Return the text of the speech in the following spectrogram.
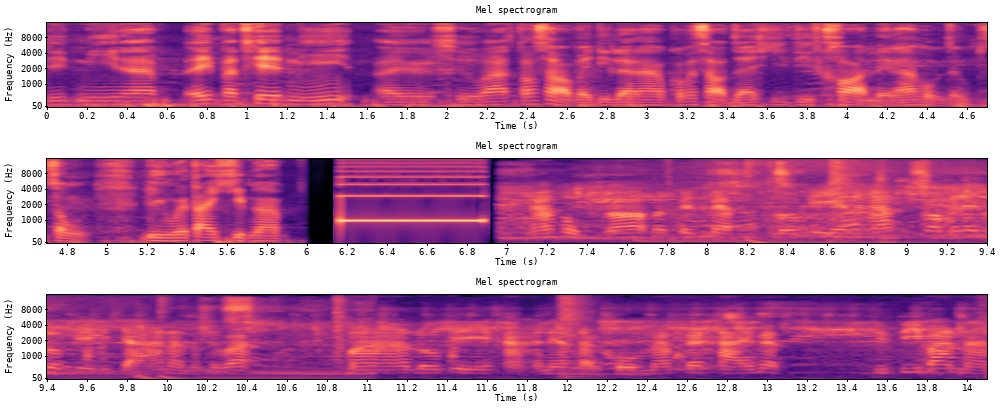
ดิสนี้นะครับเอ้ยประเทศนี้เออคือว่าต้องสอบไปดีแล้วนะครับ ก็ไปสอบได้ที่ดิสคอร์ดเลยนะผมจะส่งลิงก์ไว้ใต้คลิปนะครับนะครับผมก็มันเป็นแบบโลเปนะครับ ก็ไม่ได้โลเปจ๋าขนาดนั้นแต่ว่า มาโลเปหาแนวสังคมนะครับคล้ายๆแบบซิตี้บ้านนา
